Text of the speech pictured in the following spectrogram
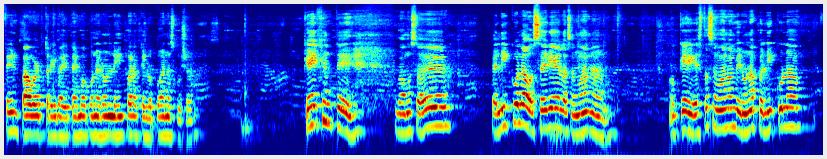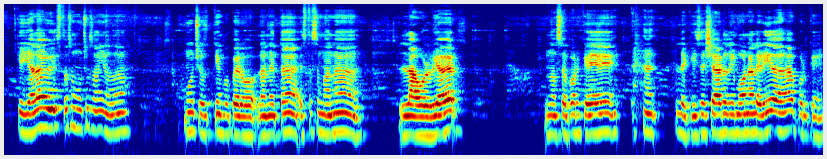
Film Power Trip, ahí también voy a poner un link para que lo puedan escuchar. Ok, gente, vamos a ver. Película o serie de la semana. Ok, esta semana miré una película que ya la he visto hace muchos años, ¿no? Mucho tiempo, pero la neta, esta semana la volví a ver. No sé por qué le quise echar limón a la herida, Porque,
